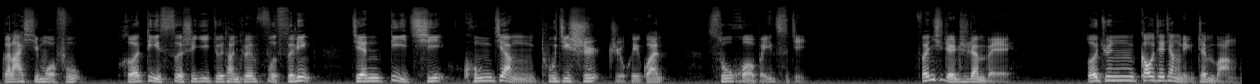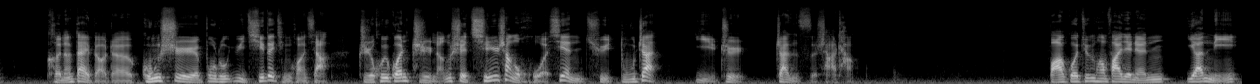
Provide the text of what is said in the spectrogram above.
格拉西莫夫和第四十一集团军副司令。兼第七空降突击师指挥官苏霍维茨基。分析人士认为，俄军高阶将领阵亡，可能代表着攻势不如预期的情况下，指挥官只能是亲上火线去督战，以致战死沙场。法国军方发言人伊安尼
